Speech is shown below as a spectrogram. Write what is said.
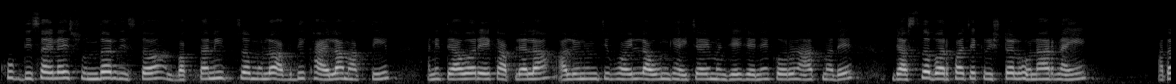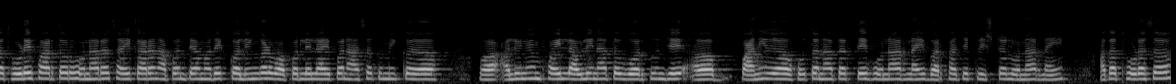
खूप दिसायलाही सुंदर दिसतं. बघतानीच मुलं अगदी खायला मागतील. आणि त्यावर एक आपल्याला अल्युमिनियमची फॉईल लावून घ्यायची आहे. म्हणजे जेणेकरून आतमध्ये जास्त बर्फाचे क्रिस्टल होणार नाही. आता थोडेफार तर होणारच आहे कारण आपण त्यामध्ये कलिंगड वापरलेलं आहे. पण असं तुम्ही क अल्युमिनियम फॉईल लावली ना तर वरतून जे पाणी होतं ना तर ते होणार नाही. बर्फाचे क्रिस्टल होणार नाही. आता थोडंसं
